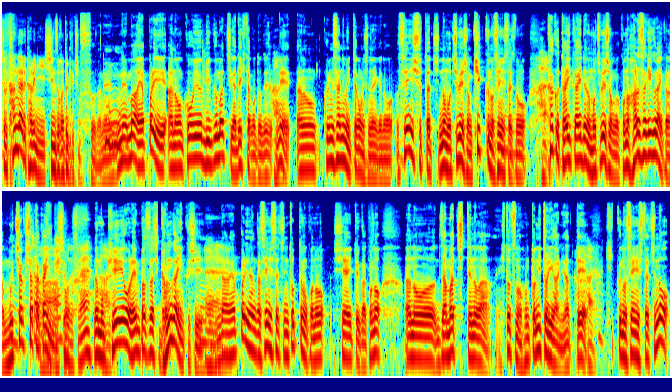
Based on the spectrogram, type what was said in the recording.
ちょっと考えるたびに心臓がドキドキします。そうだね、でまあやっぱりあのこういうビッグマッチができたことで、ねあのくるみさんにも言ったかもしれないけど選手たちのモチベーションキックの選手たちのはい。各大会でのモチベーションがこの春先ぐらいからむちゃくちゃ高いんですよ。そうです。ね。でもうはい。KO 連発だしガンガンいくし、ええ。だからやっぱりなんか選手たちにとってもこの試合というかこのあのザ・マッチっていうのが一つの本当にトリガーになって、はい。キックの選手たちの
